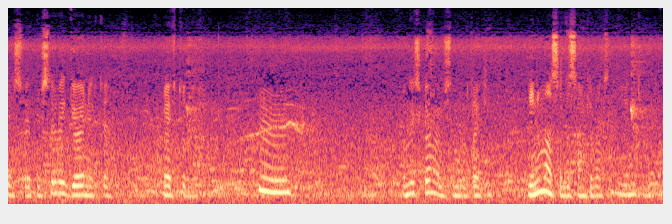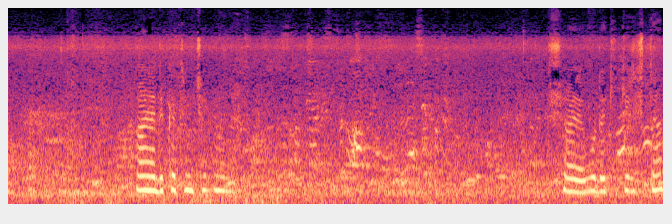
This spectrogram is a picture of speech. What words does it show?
Keşfetmiştir ve Göynük'te. Meftun. Hmm. Bunu hiç görmemiştim buradaki. Yeni mi asıldı sanki baksana yeni gibi. Hala dikkatimi çekmedi. Şöyle buradaki girişten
